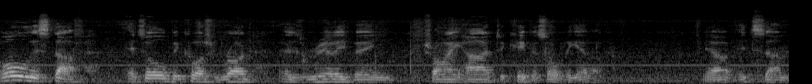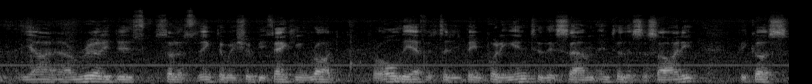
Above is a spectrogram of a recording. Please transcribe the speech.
All this stuff, it's all because Rod has really been trying hard to keep us all together. You know, it's, um, you know, and I really do sort of think that we should be thanking Rod for all the efforts that he's been putting into this, um, into the society, because,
